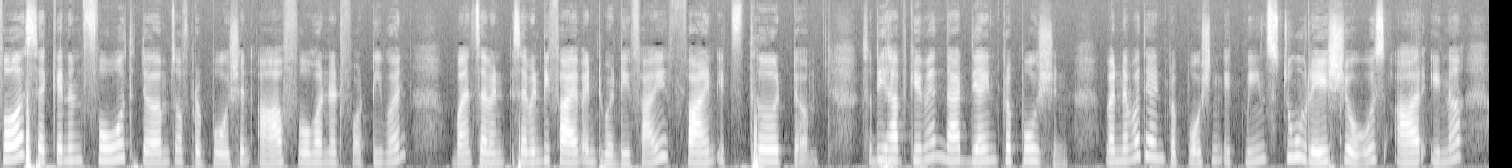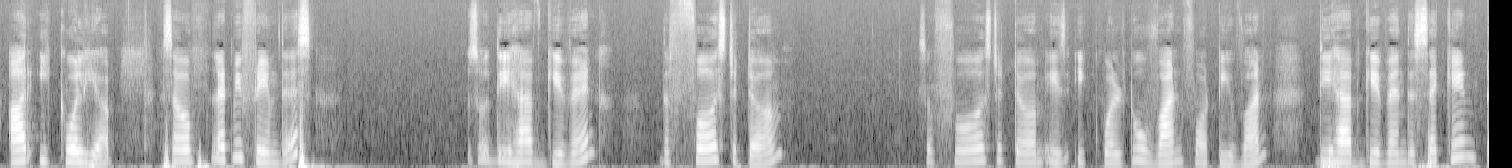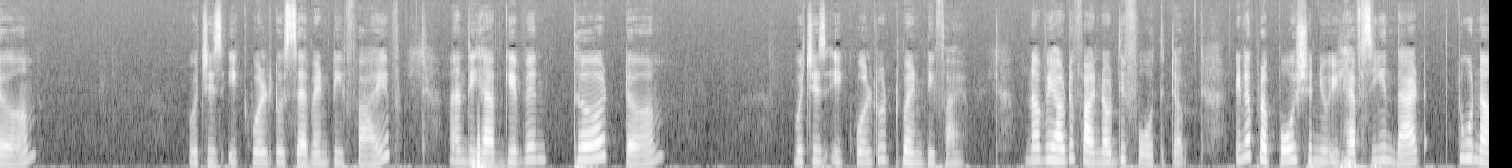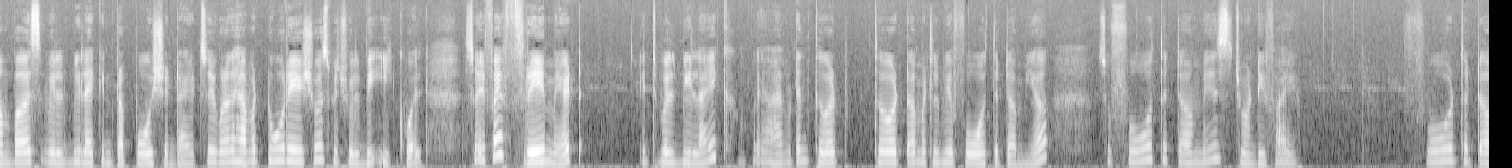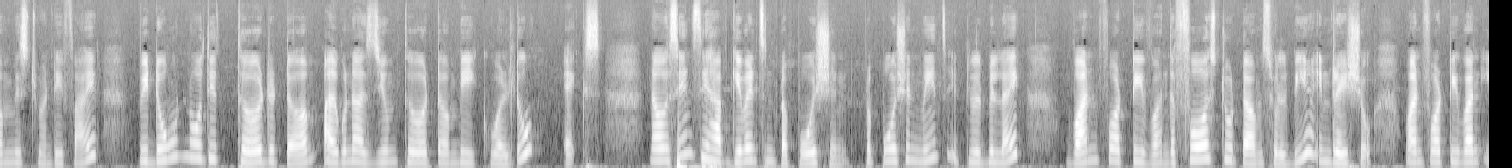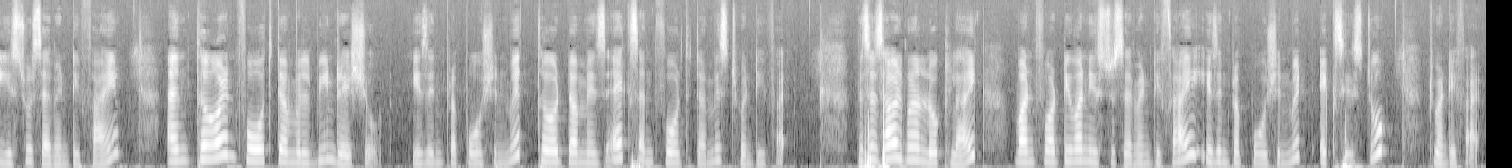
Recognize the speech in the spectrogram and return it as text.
first second and fourth terms of proportion are 441 175 and 25 find its third term. So they have given that they are in proportion. Whenever they are in proportion it means two ratios are in a are equal here. So let me frame this. So they have given the first term. So first term is equal to 141 they have given the second term which is equal to 75 and they have given third term which is equal to 25 now we have to find out the fourth term. In a proportion you, have seen that two numbers will be like in proportion right? So you're going to have a two ratios which will be equal. So if i frame it it will be like i have written third third term it will be a fourth term here. So fourth term is 25 fourth term is 25 we don't know the third term. I'm going to assume third term be equal to x. Now since they have given it in proportion proportion means it will be like 141 the first two terms will be in ratio. 141 is to 75 and third and fourth term will be in ratio. Is in proportion with third term is x and fourth term is 25 this is how it's going to look like 141 is to 75 is in proportion with x is to 25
